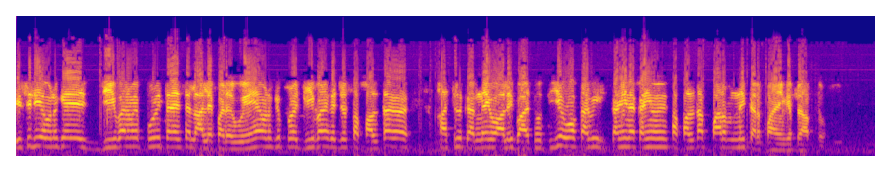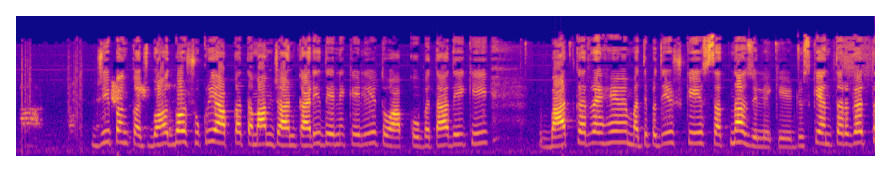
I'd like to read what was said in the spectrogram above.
इसलिए उनके जीवन में पूरी तरह से लाले पड़े हुए हैं, उनके पूरे जीवन की जो सफलता हासिल करने वाली बात होती है, वो कभी, कहीं ना कहीं सफलता प्राप्त नहीं कर पाएँगे प्राप्त। जी पंकज, बहुत बहुत शुक्रिया आपका तमाम जानकारी देने के लिए। तो आपको बता दें कि बात कर रहे हैं मध्य प्रदेश के सतना ज़िले के, जिसके अंतर्गत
